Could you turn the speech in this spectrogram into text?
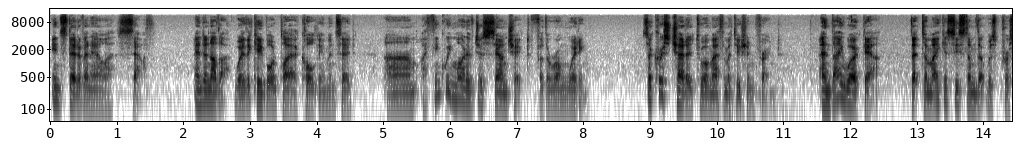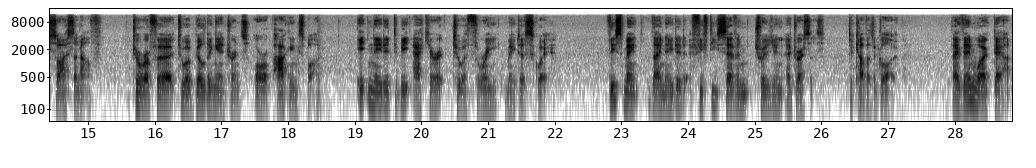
instead of an hour south. And another where the keyboard player called him and said, um, I think we might have just sound checked for the wrong wedding. So Chris chatted to a mathematician friend, and they worked out that to make a system that was precise enough to refer to a building entrance or a parking spot it needed to be accurate to a 3 metre square. This meant they needed 57 trillion addresses to cover the globe. They then worked out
